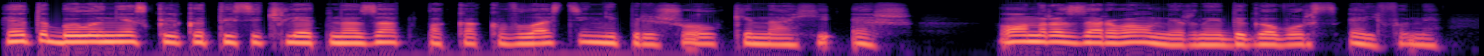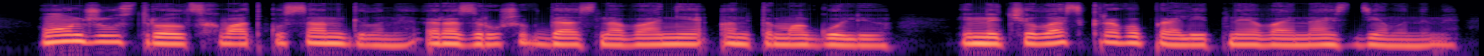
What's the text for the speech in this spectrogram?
Это было несколько тысяч лет назад, пока к власти не пришел Кинахи Эш. Он разорвал мирный договор с эльфами. Он же устроил схватку с ангелами, разрушив до основания Антомоголию, и началась кровопролитная война с демонами —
